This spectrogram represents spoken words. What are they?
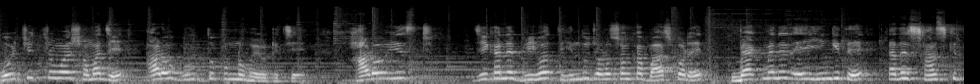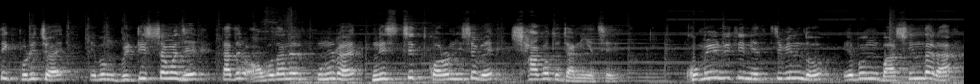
বৈচিত্র্যময় সমাজে আরও গুরুত্বপূর্ণ হয়ে উঠেছে। হারো ইস্ট যেখানে বৃহৎ হিন্দু জনসংখ্যা বাস করে, ব্যাকম্যানের এই ইঙ্গিতে তাদের সাংস্কৃতিক পরিচয় এবং ব্রিটিশ সমাজে তাদের অবদানের পুনরায় নিশ্চিতকরণ হিসেবে স্বাগত জানিয়েছে। কমিউনিটি নেতৃবৃন্দ এবং বাসিন্দারা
